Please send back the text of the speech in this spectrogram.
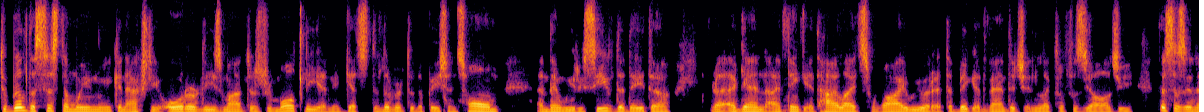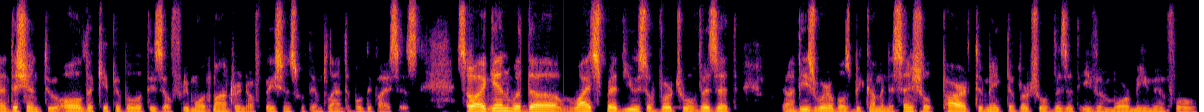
to build a system when we can actually order these monitors remotely and it gets delivered to the patient's home and then we receive the data again i think it highlights why we were at a big advantage in electrophysiology this is in addition to all the capabilities of remote monitoring of patients with implantable devices so again with the widespread use of virtual visit uh, these wearables become an essential part to make the virtual visit even more meaningful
